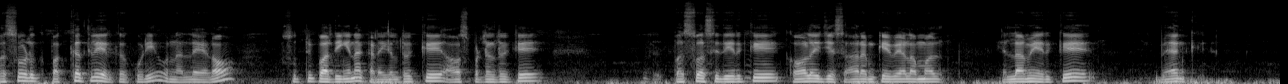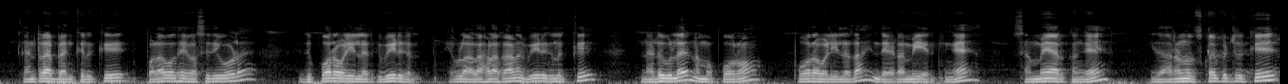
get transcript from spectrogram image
பஸ் ரோடுக்கு பக்கத்துலேயே இருக்கக்கூடிய ஒரு நல்ல இடம். சுற்றி பார்த்தீங்கன்னா கடைகள் இருக்குது ஹாஸ்பிட்டல் இருக்குது பஸ் வசதி இருக்குது காலேஜஸ் ஆர்எம்கே வேலம்மாள் எல்லாமே இருக்குது பேங்க் கனரா பேங்க் இருக்குது பல வகை வசதியோடு இது போகிற வழியில் இருக்க வீடுகள். எவ்வளோ அழகழகான வீடுகளுக்கு நடுவில் நம்ம போகிறோம் போகிற வழியில் தான் இந்த இடமே இருக்குங்க. செம்மையாக இருக்குங்க. இது அறநூறு ஸ்கொயர் ஃபீட் இருக்குது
